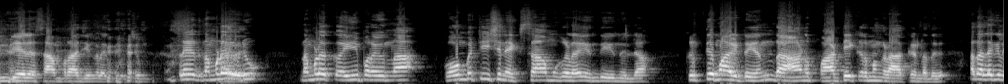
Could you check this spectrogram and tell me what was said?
ഇന്ത്യയിലെ സാമ്രാജ്യങ്ങളെ കുറിച്ചും അതായത് നമ്മുടെ ഒരു നമ്മൾ ഈ പറയുന്ന കോമ്പറ്റീഷൻ എക്സാമുകളെ എന്ത് ചെയ്യുന്നില്ല? കൃത്യമായിട്ട് എന്താണ് പാഠ്യക്രമങ്ങളാക്കേണ്ടത്? അതല്ലെങ്കിൽ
